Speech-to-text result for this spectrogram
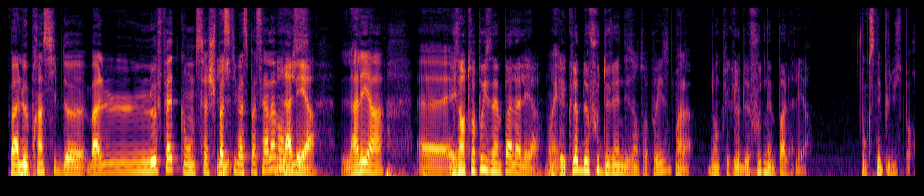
bah, le principe de, bah, le fait qu'on ne sache pas ce qui va se passer à l'avance. L'aléa. L'aléa. Euh, Les entreprises n'aiment pas l'aléa. Donc Ouais. Les clubs de foot deviennent des entreprises. Voilà. Donc les clubs de foot n'aiment pas l'aléa. donc ce n'est plus du sport.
